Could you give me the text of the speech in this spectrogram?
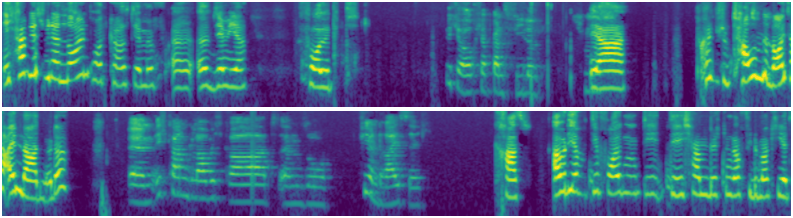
Ich, habe jetzt wieder einen neuen Podcast, der mir, äh, äh, der mir folgt. Ich auch, ich habe ganz viele. Ja. Du kannst bestimmt tausende Leute einladen, oder? Ähm, ich kann, glaube ich, gerade ähm, so 34. Krass. Aber die, die Folgen, die, die ich haben bestimmt auch viele markiert.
